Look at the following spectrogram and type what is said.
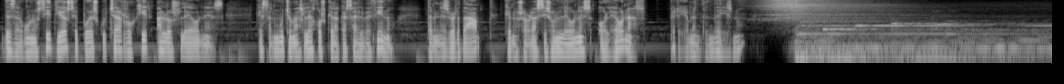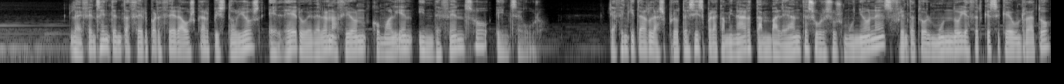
desde algunos sitios se puede escuchar rugir a los leones, que están mucho más lejos que la casa del vecino, también es verdad que no sabrás si son leones o leonas, pero ya me entendéis, ¿no? La defensa intenta hacer parecer a Oscar Pistorius, el héroe de la nación, como alguien indefenso e inseguro. Le hacen quitar las prótesis para caminar tambaleante sobre sus muñones frente a todo el mundo y hacer que se quede un rato,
